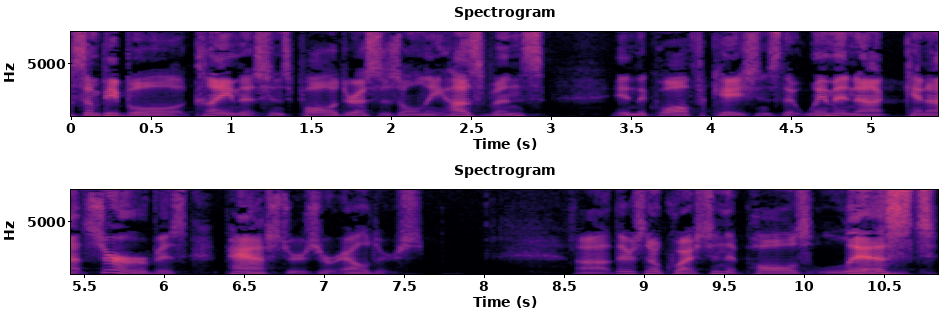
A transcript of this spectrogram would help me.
some people claim that since Paul addresses only husbands in the qualifications, that women not, cannot serve as pastors or elders. Uh, there's no question that Paul's list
